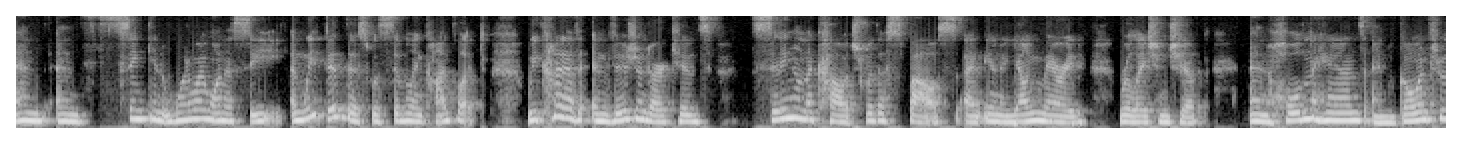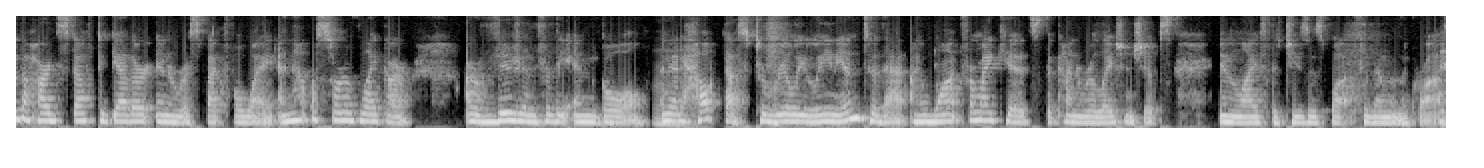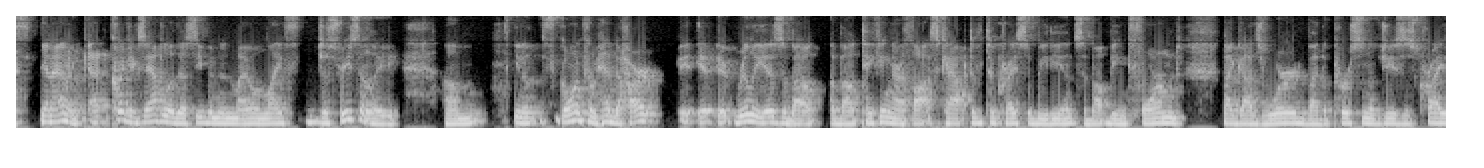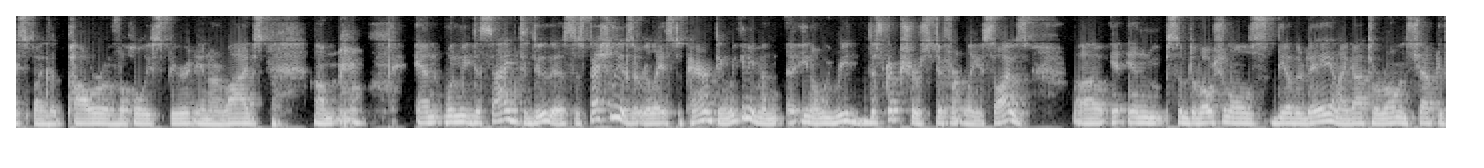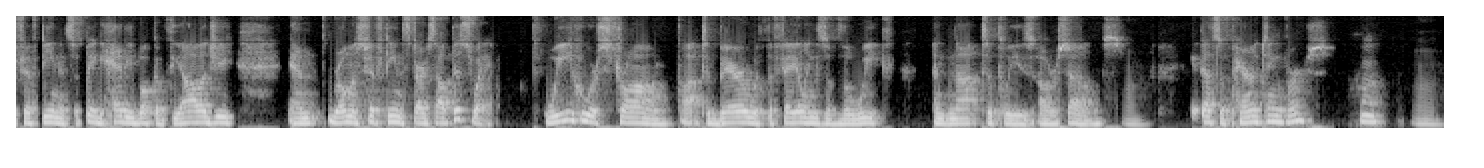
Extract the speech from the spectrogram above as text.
and and sink in what do i want to see and we did this with sibling conflict we kind of envisioned our kids sitting on the couch with a spouse and in a young married relationship and holding hands and going through the hard stuff together in a respectful way. And that was sort of like our our vision for the end goal. Mm. And it helped us to really lean into that. I want for my kids the kind of relationships in life that Jesus bought for them on the cross. And I have a, a quick example of this even in my own life just recently. Um, you know, going from head to heart, it, it really is about about taking our thoughts captive to Christ's obedience, about being formed by God's word, by the person of Jesus Christ, by the power of the Holy Spirit in our lives. Um, and when we decide to do this, especially as it relates to parenting, we can even, you know, we read the scriptures differently. So I was uh, in, in, some devotionals the other day, and I got to Romans chapter 15. It's a big, heady book of theology. And Romans 15 starts out this way We who are strong ought to bear with the failings of the weak and not to please ourselves. Mm. That's a parenting verse. Hmm. Mm.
